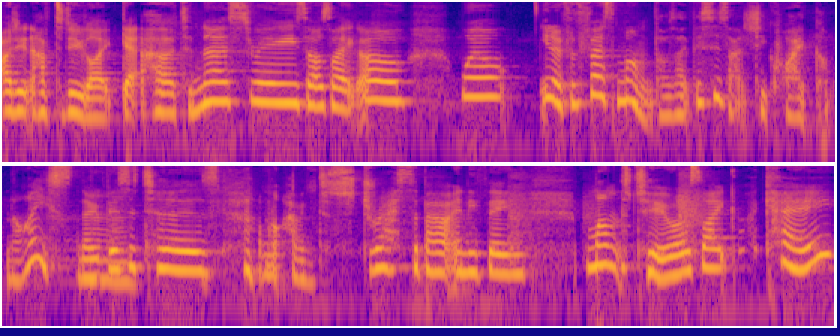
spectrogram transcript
I didn't have to do like get her to nursery. So I was like, oh, well, you know, for the first month, I was like, this is actually quite nice. No visitors. I'm not having to stress about anything. Month two, I was like, okay,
